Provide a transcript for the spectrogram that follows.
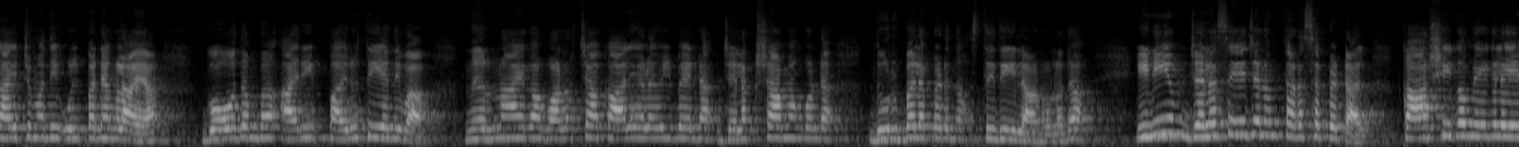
കയറ്റുമതി ഉൽപ്പന്നങ്ങളായ ഗോതമ്പ് അരി പരുത്തി എന്നിവ നിർണായക വളർച്ചാ കാലയളവിൽ വേണ്ട ജലക്ഷാമം കൊണ്ട് ദുർബലപ്പെടുന്ന സ്ഥിതിയിലാണുള്ളത്. ഇനിയും ജലസേചനം തടസ്സപ്പെട്ടാൽ കാർഷിക മേഖലയെ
